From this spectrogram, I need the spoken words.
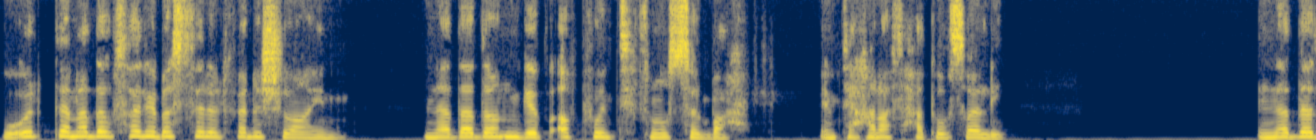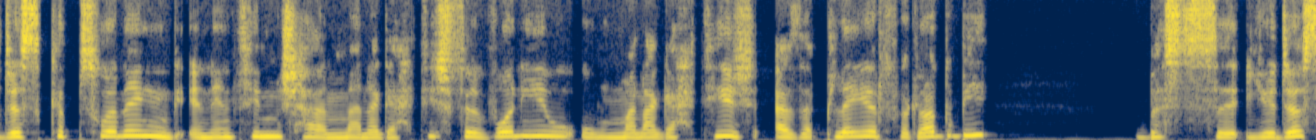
وقلت ندى وصلي بس لل finish line ندى don't give up وانت في نص البحر. انت خلاص هتوصلي. ندى just kept swimming إن انت مش ما نجحتيش في ال volley وما نجحتيش as a player في الرجبي بس you just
